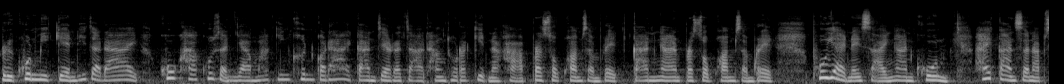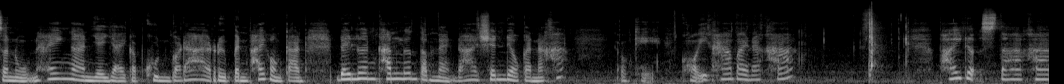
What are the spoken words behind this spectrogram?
หรือคุณมีเกณฑ์ที่จะได้คู่ค้าคู่สัญญามากยิ่งขึ้นก็ได้ การเจรจาทางธุรกิจนะคะ ประสบความสำเร็จ การงานประสบความสำเร็จ ผู้ใหญ่ในสายงานคุณ ให้การสนับสนุนให้งานใหญ่ ๆ กับคุณก็ได้ หรือเป็นไพ่ของการได้เลื่อนขั้นเลื่อนตำแหน่งได้เช่นเดียวกันนะคะโอเค ขออีก 5 ใบนะคะไพ่เดอะสตาร์ค่ะ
